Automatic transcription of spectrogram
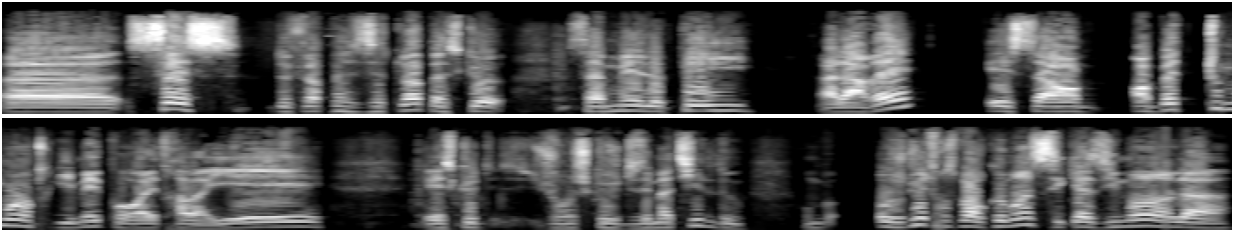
euh, cesse de faire passer cette loi parce que ça met le pays à l'arrêt et ça embête tout le monde entre guillemets pour aller travailler. Et ce que, ce que je disais Mathilde, aujourd'hui le transport en commun c'est quasiment la,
